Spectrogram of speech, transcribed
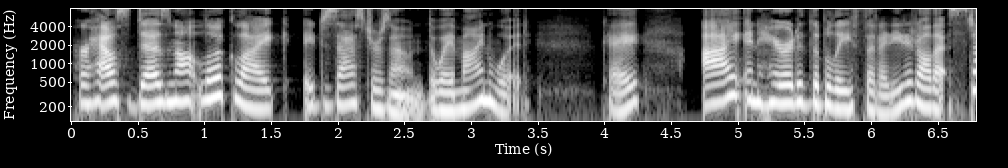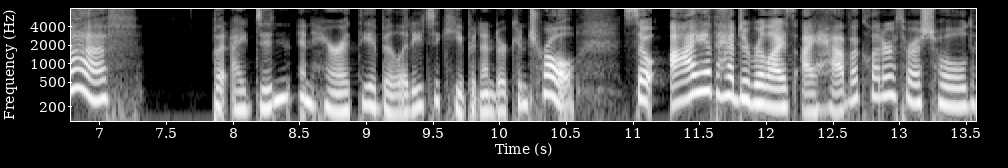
Her house does not look like a disaster zone the way mine would. Okay. I inherited the belief that I needed all that stuff, but I didn't inherit the ability to keep it under control. So I have had to realize I have a clutter threshold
